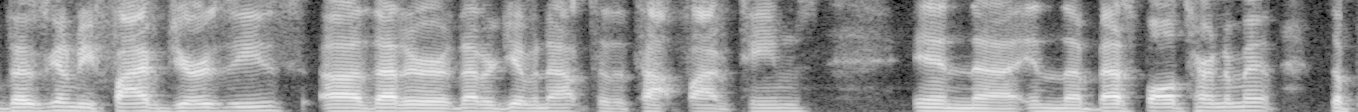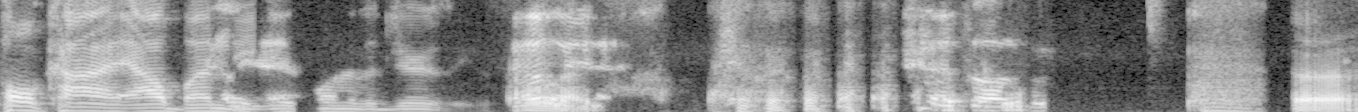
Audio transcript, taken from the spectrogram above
there's going to be five jerseys uh, that are that are given out to the top five teams in uh, in the best ball tournament. The Polk High Al Bundy is one of the jerseys. Hell yeah. Nice. That's awesome. Uh,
